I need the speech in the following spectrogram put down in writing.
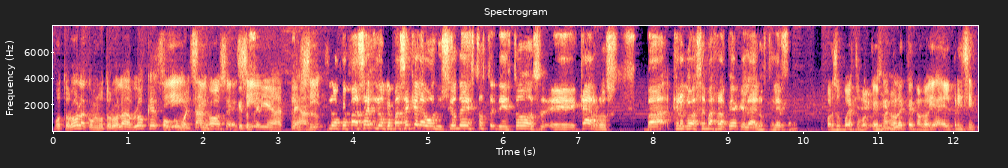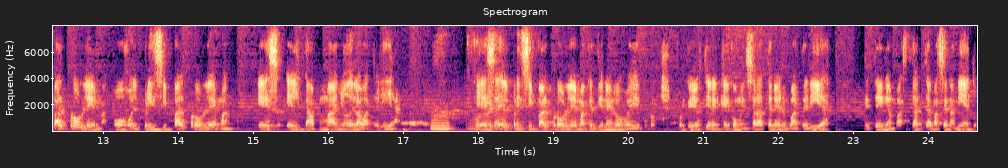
Motorola, como el Motorola bloque o como el Tango que tú tenías, Alejandro. Lo, que pasa, lo que pasa es que la evolución de estos, de estos eh, carros va, creo que va a ser más rápida que la de los teléfonos. Por supuesto, porque es más nueva tecnología. El principal problema, ojo, el principal problema es el tamaño de la batería. Mm. Ese es el principal problema que tienen los vehículos, porque ellos tienen que comenzar a tener baterías que tengan bastante almacenamiento,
